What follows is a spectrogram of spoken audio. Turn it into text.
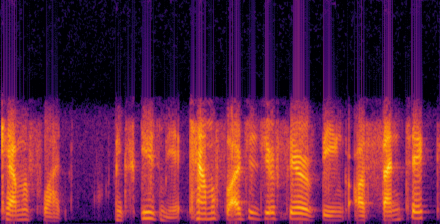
camouflage. Excuse me, it camouflages your fear of being authentic,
